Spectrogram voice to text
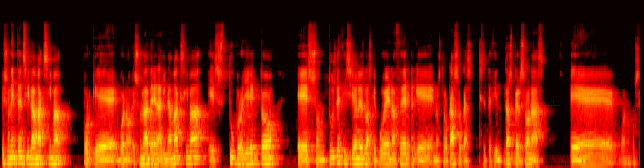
es una intensidad máxima porque, bueno, es una adrenalina máxima, es tu proyecto, eh, son tus decisiones las que pueden hacer que, en nuestro caso, casi 700 personas, eh, bueno, pues,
